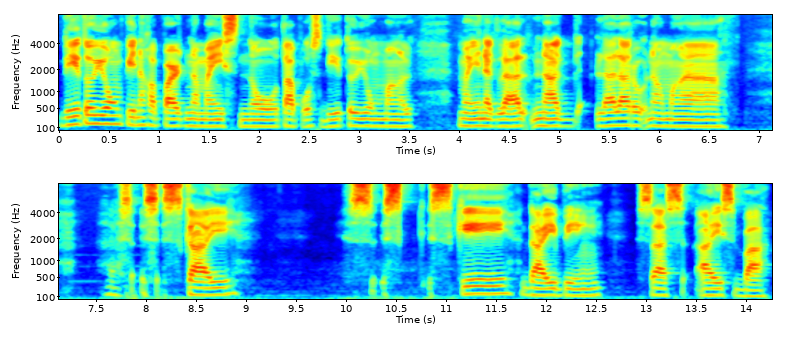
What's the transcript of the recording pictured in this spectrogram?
dito yung pinaka part na may snow tapos dito yung mga may nagla, naglalaro ng mga sky ski diving sa ice ba.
